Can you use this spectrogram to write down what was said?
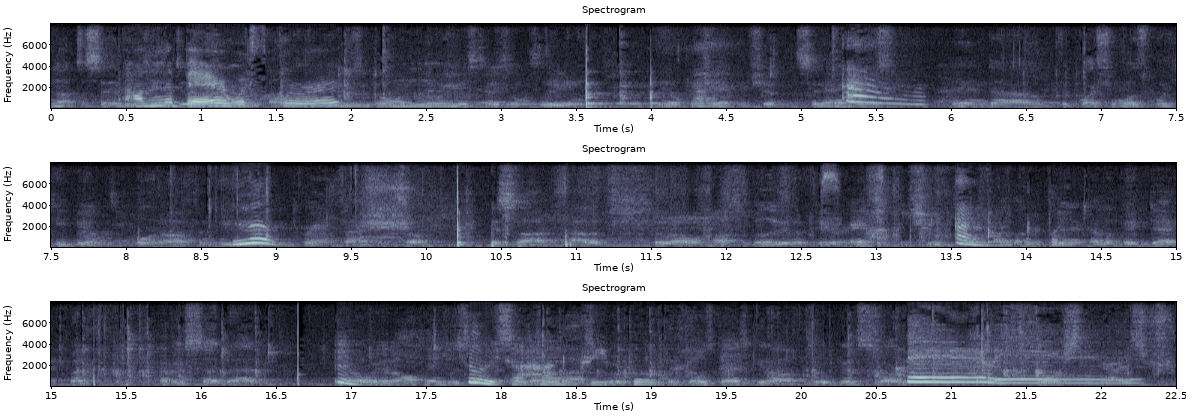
Not to say that I'm the it. bear I a couple whisperer. Years ago when Louis Oosthuizen was leading the Open ah. Championship at St. Andrews, ah. and uh, the question was, would he be able to pull it off? And he did it in grand fashion. So it's not out of the realm of possibility that Peter Hanson could shoot ah. four or five hundred today and have a big day. But said that, you know, it all hinges like I Who's said, a on the last hungry. If those guys get off to a good start, Mary. force the guys ch-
